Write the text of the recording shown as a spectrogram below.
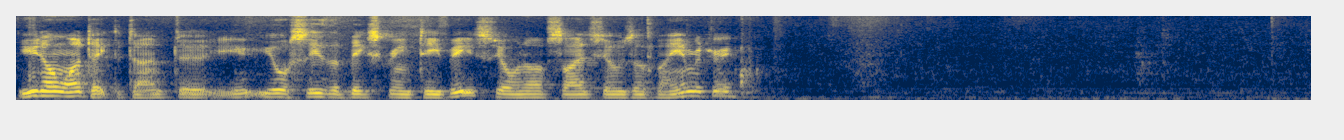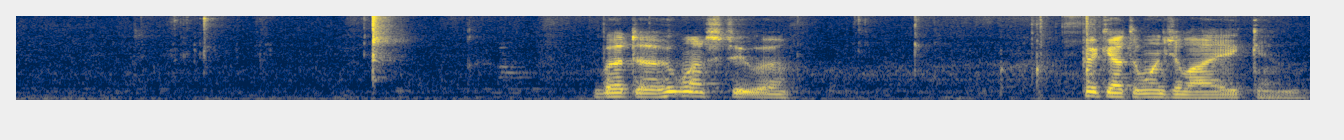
You don't want to take the time to, you, you'll see the big screen TVs showing off slideshows of my imagery. But uh, who wants to uh, pick out the ones you like and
